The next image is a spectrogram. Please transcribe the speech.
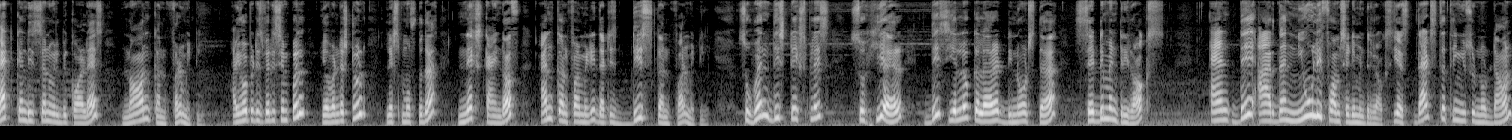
दैट कंडीशन विल बी कॉल्ड एज नॉन कन्फर्मिटी I hope it is very simple. You have understood. Let's move to the next kind of unconformity that is disconformity. So when this takes place, so here this yellow color denotes the sedimentary rocks and they are the newly formed sedimentary rocks. Yes, that's the thing you should note down.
